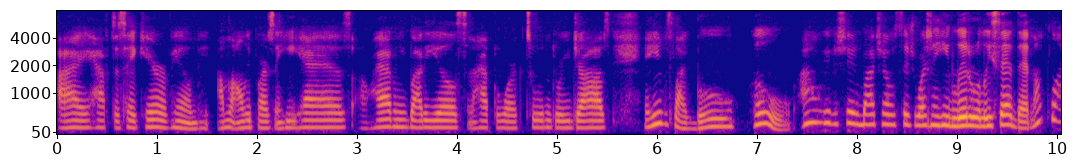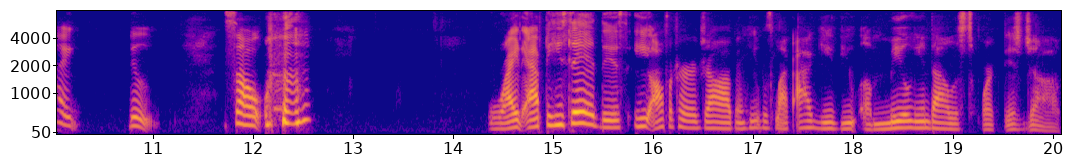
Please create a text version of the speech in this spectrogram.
I have to take care of him. I'm the only person he has. I don't have anybody else and I have to work two and three jobs. And he was like, Boo, who? I don't give a shit about your situation. He literally said that. And I was like, dude. So right after he said this, he offered her a job and he was like, I give you a million dollars to work this job.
